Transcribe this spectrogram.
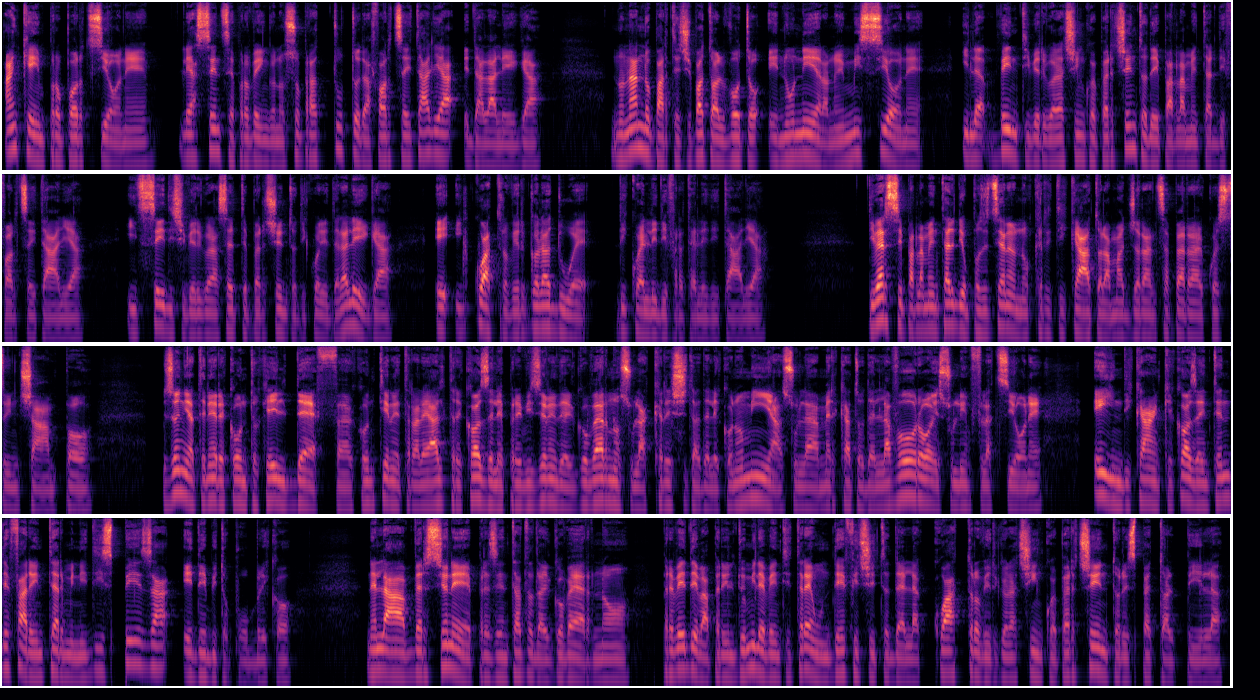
Anche in proporzione, le assenze provengono soprattutto da Forza Italia e dalla Lega. Non hanno partecipato al voto e non erano in missione il 20,5% dei parlamentari di Forza Italia il 16,7% di quelli della Lega e il 4,2% di quelli di Fratelli d'Italia. Diversi parlamentari di opposizione hanno criticato la maggioranza per questo inciampo. Bisogna tenere conto che il DEF contiene tra le altre cose le previsioni del governo sulla crescita dell'economia, sul mercato del lavoro e sull'inflazione e indica anche cosa intende fare in termini di spesa e debito pubblico. Nella versione presentata dal governo prevedeva per il 2023 un deficit del 4,5% rispetto al PIL.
